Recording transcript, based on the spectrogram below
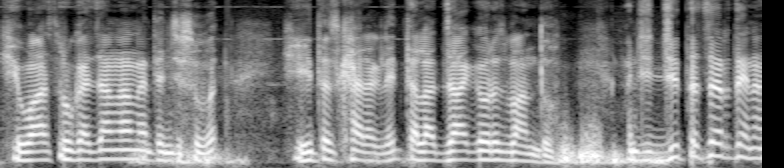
ही वासरू काय जाणार नाही त्यांच्यासोबत. हे इथंच खायला लागले त्याला जागेवरच बांधतो. म्हणजे जिथं चरते ना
